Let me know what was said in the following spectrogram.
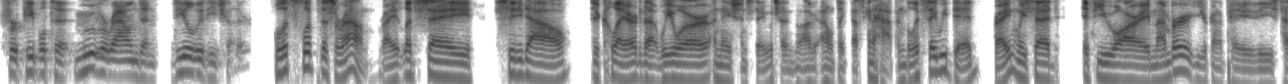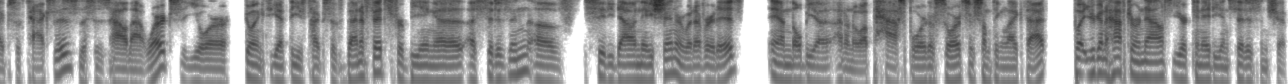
for people to move around and deal with each other. Well, let's flip this around, right? Let's say City CityDAO declared that we were a nation state, which I, don't think that's going to happen, but let's say we did, right? And we said, if you are a member, you're going to pay these types of taxes. This is how that works. You're going to get these types of benefits for being a, a citizen of City CityDAO Nation or whatever it is and there'll be a, I don't know, a passport of sorts or something like that. But you're going to have to renounce your Canadian citizenship.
